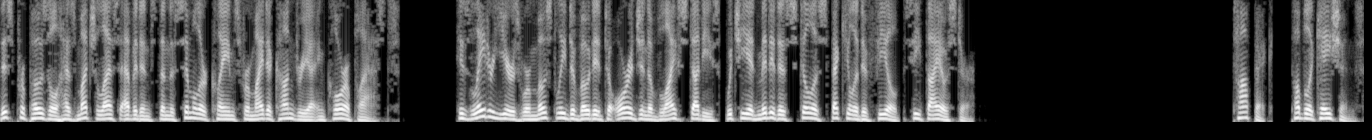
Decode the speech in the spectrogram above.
this proposal has much less evidence than the similar claims for mitochondria and chloroplasts. His later years were mostly devoted to origin of life studies, which he admitted as still a speculative field see Thioester. Topic: Publications.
